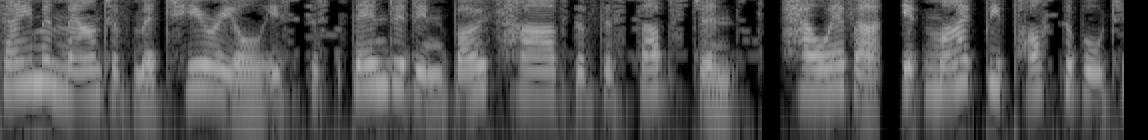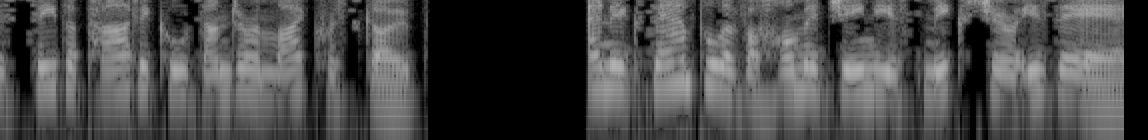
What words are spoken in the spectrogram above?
same amount of material is suspended in both halves of the substance, however, it might be possible to see the particles under a microscope. An example of a homogeneous mixture is air.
